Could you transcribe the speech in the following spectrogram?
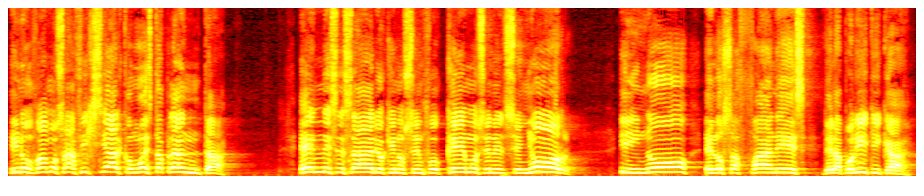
y nos vamos a asfixiar como esta planta. Es necesario que nos enfoquemos en el Señor y no en los afanes de la política.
